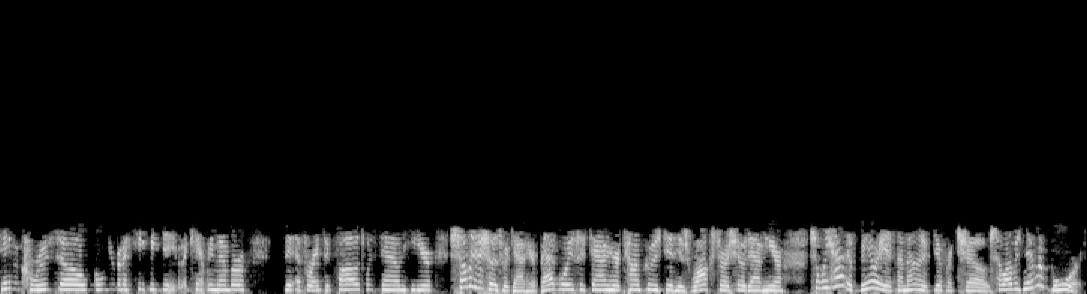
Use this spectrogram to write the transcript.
David Caruso. Oh, you're going to hate me, David. I can't remember. The Forensic Files was down here. So many of the shows were down here. Bad Boys was down here. Tom Cruise did his Rockstar show down here. So we had a various amount of different shows. So I was never bored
